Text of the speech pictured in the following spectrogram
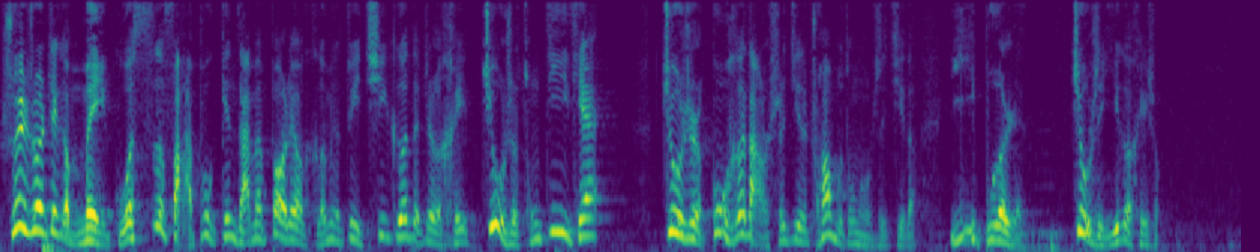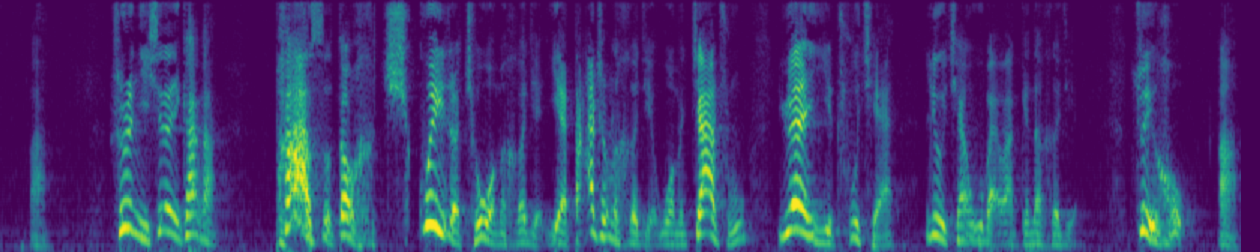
所以说这个美国司法部跟咱们爆料革命对七哥的这个黑，就是从第一天，就是共和党时期的川普总统时期的一拨人，就是一个黑手，啊，所以说你现在你看看，pass 到跪着求我们和解，也达成了和解，我们家族愿意出钱六千五百万跟他和解，最后啊，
